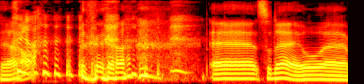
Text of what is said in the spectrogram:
Ja. Ja. ja. Eh, så det er jo eh,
